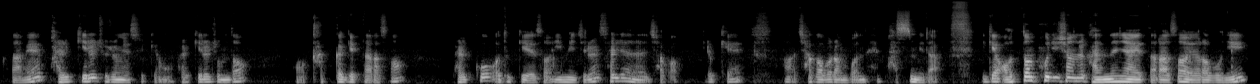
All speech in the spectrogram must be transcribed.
그 다음에 밝기를 조정했을 경우 밝기를 좀더 어, 각각에 따라서 밝고 어둡게 해서 이미지를 살려내는 작업 이렇게 어, 작업을 한번 해봤습니다. 이게 어떤 포지션을 갖느냐에 따라서 여러분이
